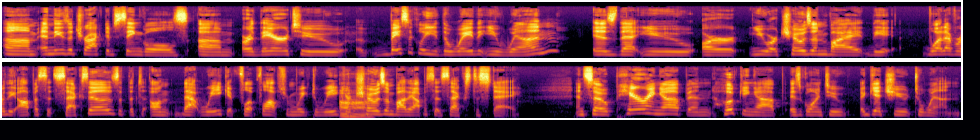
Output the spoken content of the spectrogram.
Um, and these attractive singles um, are there to basically the way that you win is that you are you are chosen by the whatever the opposite sex is at the t- on that week. It flip flops from week to week. You're Uh-huh. chosen by the opposite sex to stay, and so pairing up and hooking up is going to get you to win.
